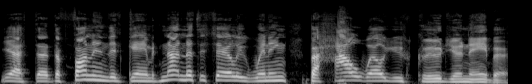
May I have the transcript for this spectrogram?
Yeah, the, the fun in this game is not necessarily winning, but how well you screwed your neighbor.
